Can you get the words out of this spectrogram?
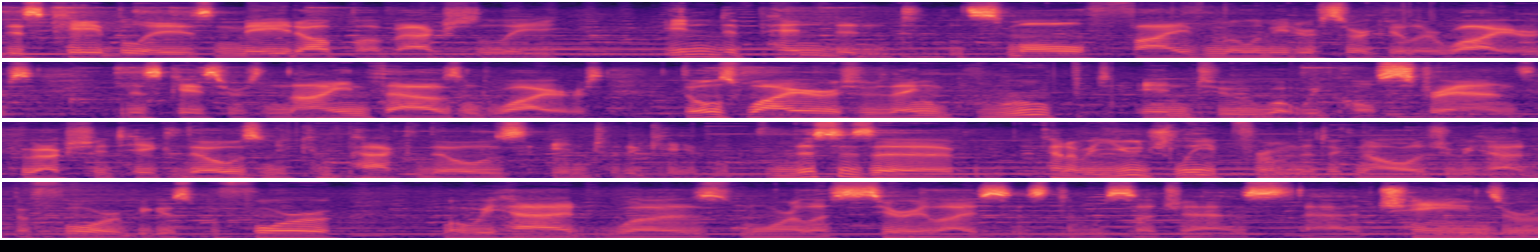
This cable is made up of actually independent small five millimeter circular wires. In this case, there's 9,000 wires. Those wires are then grouped into what we call strands. You actually take those and you compact those into the cable. This is a kind of a huge leap from the technology we had before because before what we had was more or less serialized systems, such as uh, chains or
